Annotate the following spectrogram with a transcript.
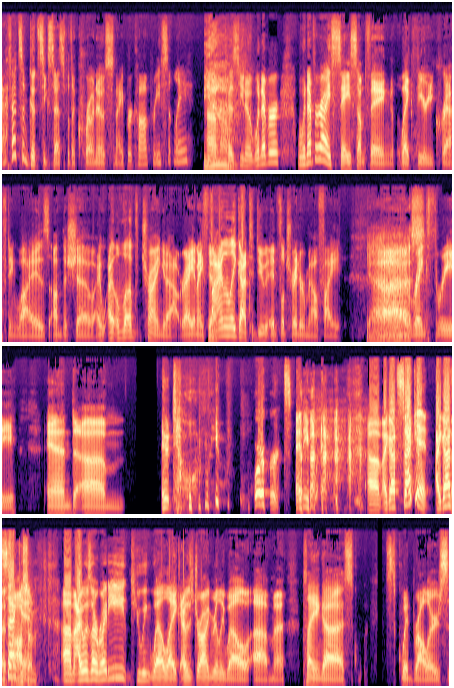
I've had some good success with a chrono sniper comp recently. Yeah. Because you know, whenever whenever I say something like theory crafting wise on the show, I, I love trying it out, right? And I Yeah. finally got to do Infiltrator Malphite, yeah uh, rank three, and um, it totally works. Anyway, um, I got second. I got that's second. awesome Um, I was already doing well. Like I was drawing really well. Um, playing uh squ- squid brawlers,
